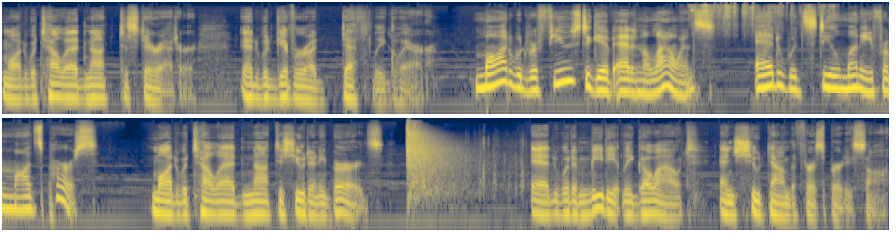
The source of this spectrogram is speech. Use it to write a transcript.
Maud would tell Ed not to stare at her. Ed would give her a deathly glare. Maud would refuse to give Ed an allowance. Ed would steal money from Maud's purse. Maud would tell Ed not to shoot any birds. Ed would immediately go out and shoot down the first bird he saw.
